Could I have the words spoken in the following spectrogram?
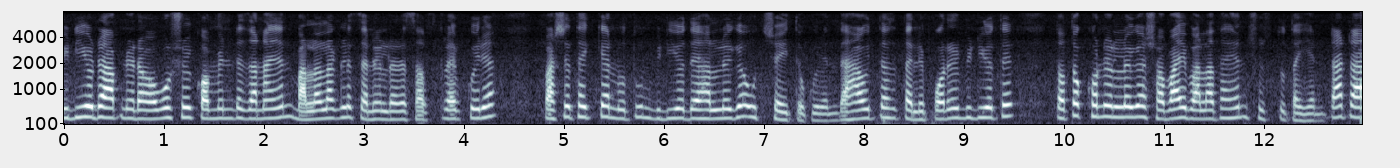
ভিডিওটা আপনারা অবশ্যই কমেন্টে জানায়েন। ভালো লাগলে চ্যানেলটা সাবস্ক্রাইব করে পাশে থেকে নতুন ভিডিও দেখার লেগে উৎসাহিত করেন। দেখা হইতেছে তাহলে পরের ভিডিওতে। ততক্ষণের লেগে সবাই ভালো থাকেন সুস্থ থাকেন। টাটা।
